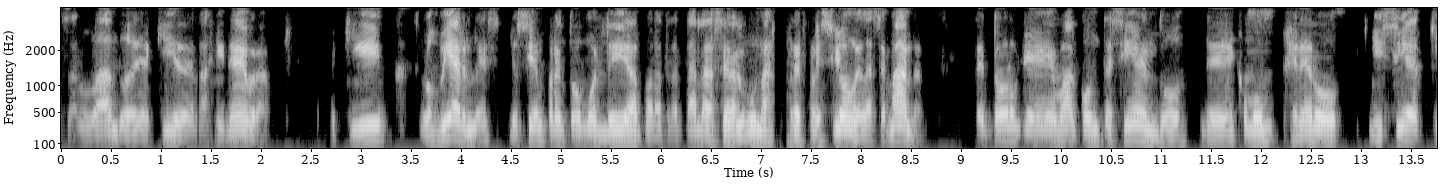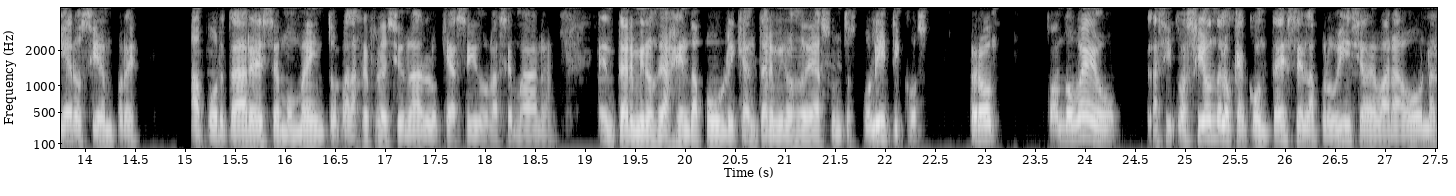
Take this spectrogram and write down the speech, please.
saludando desde aquí, de la Ginebra. Aquí los viernes yo siempre tomo el día para tratar de hacer alguna reflexión en la semana de todo lo que va aconteciendo, de cómo genero y quiero siempre aportar ese momento para reflexionar lo que ha sido la semana en términos de agenda pública, en términos de asuntos políticos. Pero cuando veo la situación de lo que acontece en la provincia de Barahona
